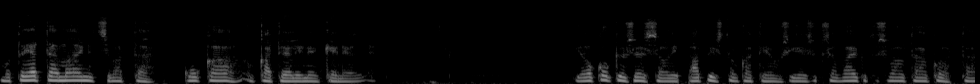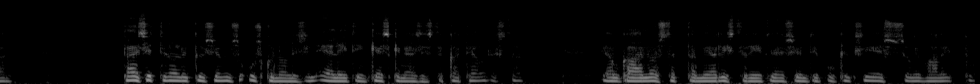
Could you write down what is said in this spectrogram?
Mutta jättää mainitsematta, kuka on kateellinen kenelle. Joko kyseessä oli papiston kateus Jeesuksen vaikutusvaltaa kohtaan, tai sitten oli kysymys uskonnollisen eliitin keskenäisestä kateudesta. jonka nostattamia ristiriitojen syntipukiksi Jeesus oli valittu.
